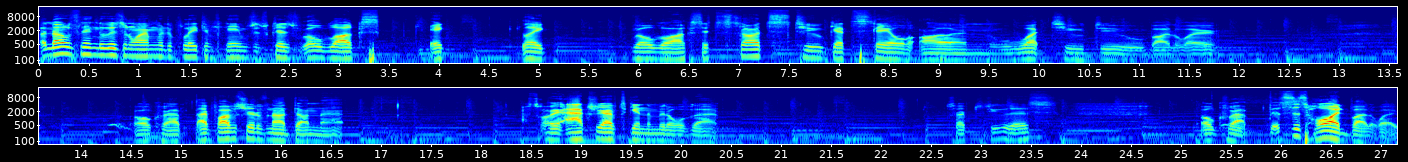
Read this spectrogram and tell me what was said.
another thing the reason why I'm gonna play different games is because Roblox it like Roblox it starts to get stale on what to do by the way. Oh crap. I probably should have not done that. So I actually have to get in the middle of that. So I have to do this. Oh crap. This is hard, by the way.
